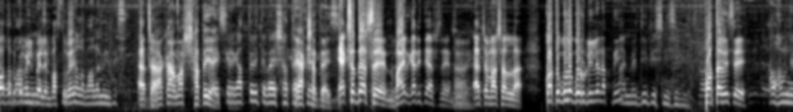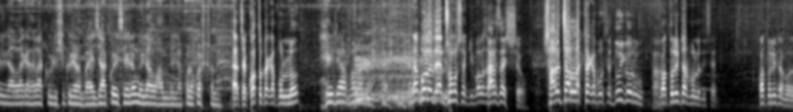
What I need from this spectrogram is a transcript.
কতটুকু মিল পাইলেন বাস্তবে? ইনশাআল্লাহ ভালো মিল পাইছি। আচ্ছা। ঢাকা আমার সাথেই একের ভাইয়ের সাথে একসাথে আছে একসাথে ভাইয়ের গাড়িতে আসছেন? আচ্ছা মাশাল্লাহ। কতগুলো গরু নিলেন আপনি? আমি দুই পিস নিছি ভাই। পর্তা হয়েছে? আলহামদুলিল্লাহ আল্লাহ কাছে লাখ কোটি শুক্রিয়া। ভাই যা করেছে এরকম হইলে আলহামদুলিল্লাহ কোনো কষ্ট নেই। আচ্ছা কত টাকা পড়ল? এটা বলা না বলে দেন সমস্যা কি? বলা যায়। সাড়ে চারশো। সাড়ে চার লাখ টাকা পড়ছে দুই গরু। কত লিটার বলে দিছেন? কত লিটার বলে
